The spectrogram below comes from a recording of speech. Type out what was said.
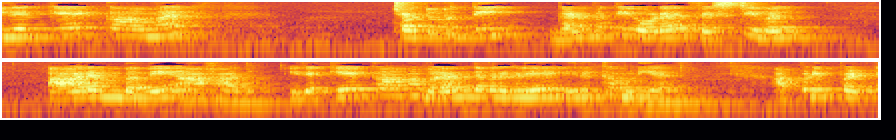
இதை கேட்காம சதுர்த்தி கணபதியோட ஃபெஸ்டிவல் ஆரம்பமே ஆகாது. இதை கேட்காம வளர்ந்தவர்களே இருக்க முடியாது. அப்படிப்பட்ட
